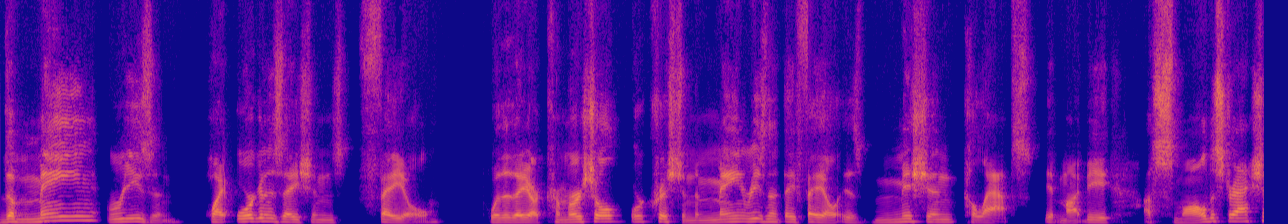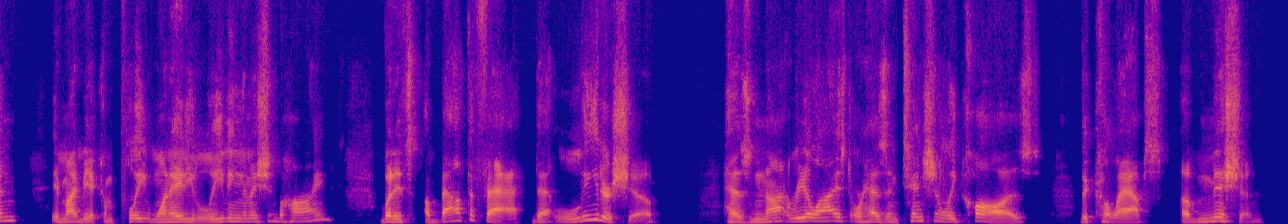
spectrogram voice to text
the main reason why organizations fail, whether they are commercial or Christian, the main reason that they fail is mission collapse. It might be a small distraction, it might be a complete 180 leaving the mission behind, but it's about the fact that leadership has not realized or has intentionally caused the collapse of mission.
